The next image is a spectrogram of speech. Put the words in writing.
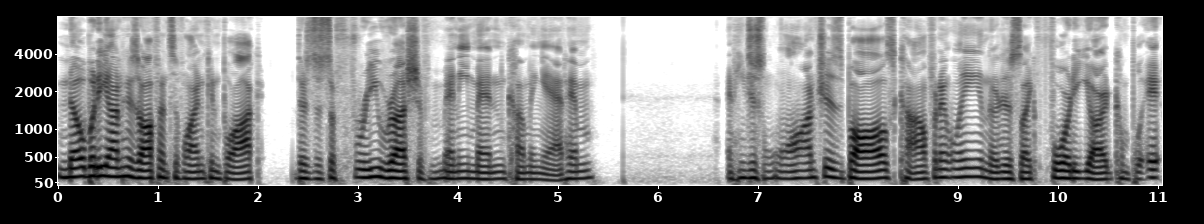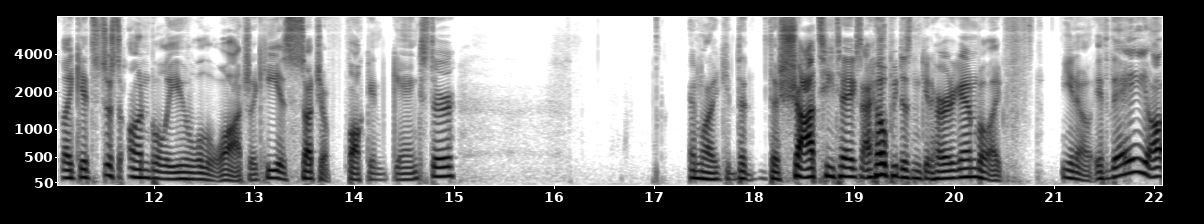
nobody on his offensive line can block. There's just a free rush of many men coming at him. And he just launches balls confidently, and they're just like 40 yard complete. It, like, it's just unbelievable to watch. Like, he is such a fucking gangster and like the the shots he takes. I hope he doesn't get hurt again, but like you know, if they uh,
